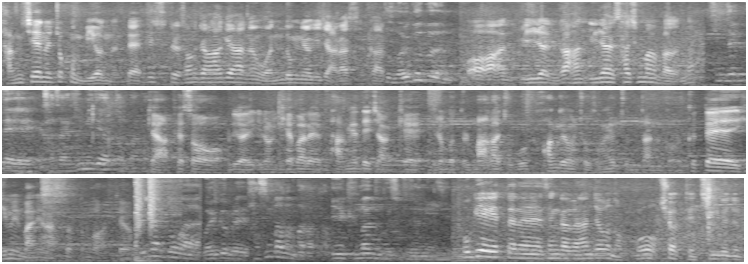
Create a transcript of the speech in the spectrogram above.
당시에는 조금 미웠는데 피스트를 성장하게 하는 원동력이지 않았을까. 그 월급은 어, 한 1년인가? 한 1년에 40만 원 받았나? 힘들 때 가장 힘이 되었던 말 이렇게 앞에서 우리가 이런 개발에 방해되지 않게 이런 것들 막아주고 환경을 조성해 준다는 거. 그때 힘이 많이 났었던 것 같아요. 1년 동안 월급을 40만 원 받았다 일 그만두고 싶으셨는지. 포기하겠다는 생각을 한 적은 없고 취업된 친구들도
